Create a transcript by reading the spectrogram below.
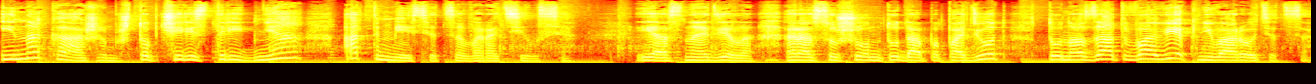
И накажем, чтоб через три дня от месяца воротился. Ясное дело, раз уж он туда попадет, то назад вовек не воротится.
